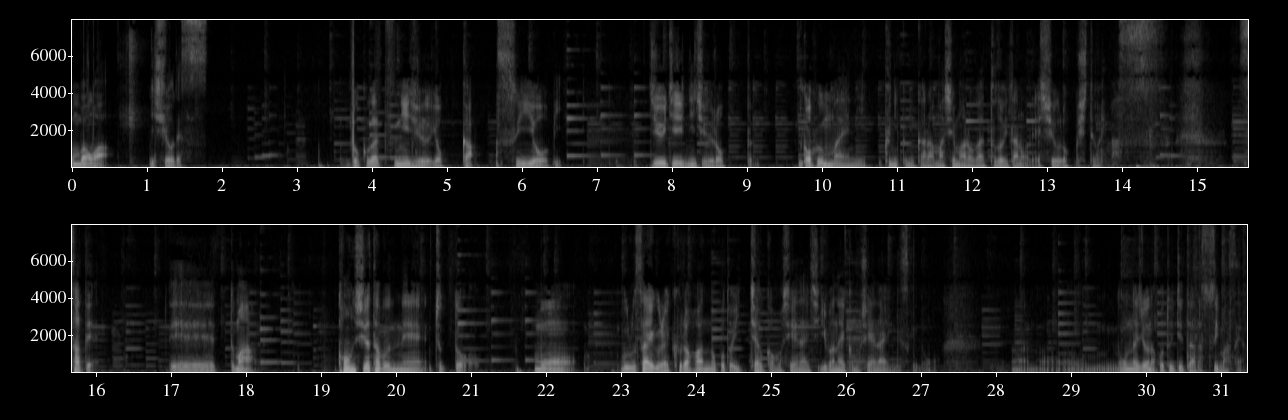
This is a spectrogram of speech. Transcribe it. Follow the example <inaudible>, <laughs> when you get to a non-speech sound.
こんばんは、石尾です。6月24日、水曜日、11時26分、5分前にくにくにからマシュマロが届いたので収録しております。さて、えー、っと、まあ、今週は多分ね、ちょっと、もう、うるさいぐらいクラファンのこと言っちゃうかもしれないし、言わないかもしれないんですけど、あの同じようなこと言ってたらすいません。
